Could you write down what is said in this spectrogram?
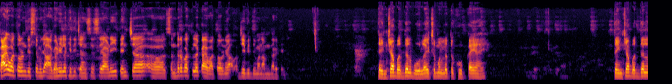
काय वातावरण दिसतंय? म्हणजे आघाडीला किती चान्सेस आहे आणि त्यांच्या संदर्भातलं काय वातावरण आहे जे विद्यमान आमदार आहेत त्यांच्या? त्यांच्याबद्दल बोलायचं म्हणलं तर खूप काही आहे. त्यांच्याबद्दल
